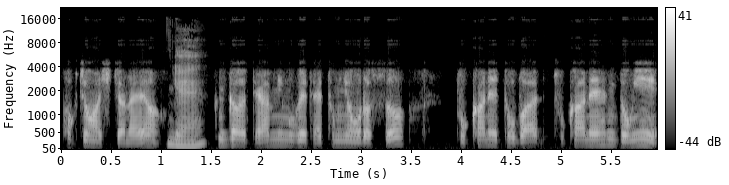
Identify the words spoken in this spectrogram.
걱정하시잖아요. 예. 그러니까 대한민국의 대통령으로서 북한의 도발, 북한의 행동이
